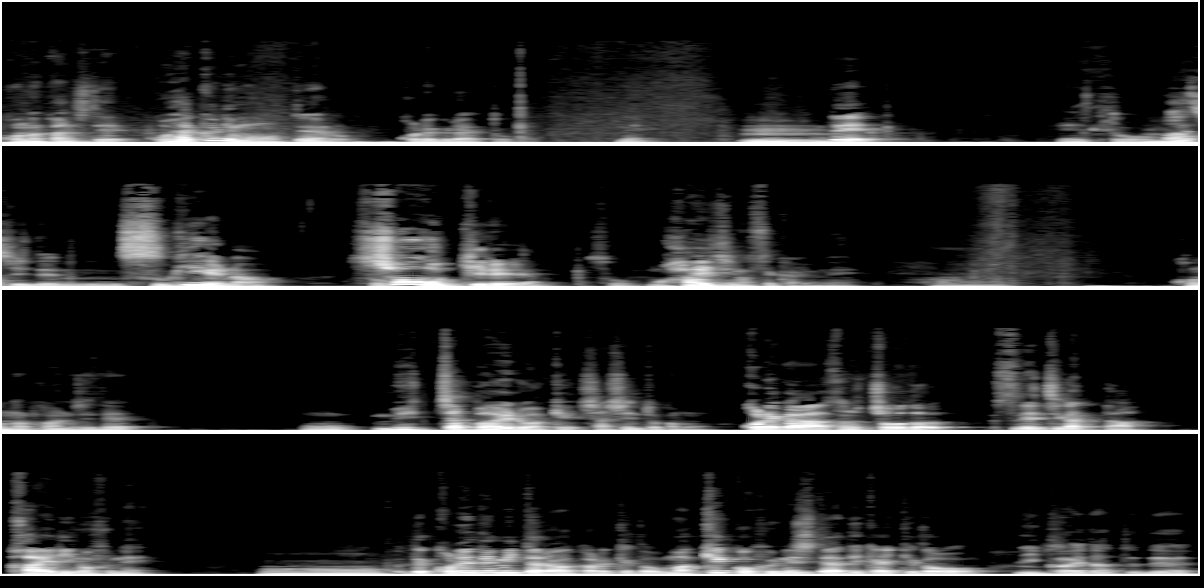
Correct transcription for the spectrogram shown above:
こんな感じで500人も乗ってんやろ？これぐらいと。ね、うん。でえっ、と。マジですげえな。そう。超綺麗やん。そう。もうハイジの世界よね。こんな感じで。もうめっちゃ映えるわけ写真とかも。これがそのちょうどすれ違った帰りの船。うんでこれで見たらわかるけど、まあ、結構船自体はでかいけど2階建てで。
